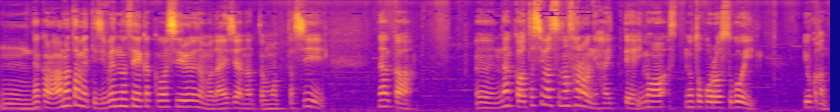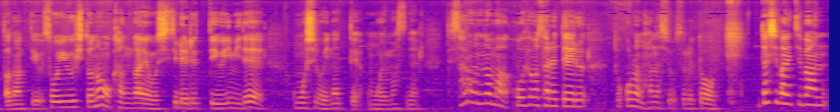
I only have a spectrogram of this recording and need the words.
うんだから改めて自分の性格を知るのも大事やなって思ったしなんかうんなんか私はそのサロンに入って今のところすごい良かったなっていうそういう人の考えを知れるっていう意味で面白いなって思いますね。でサロンのまあ公表されているところの話をすると私が一番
